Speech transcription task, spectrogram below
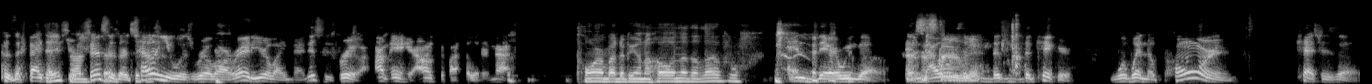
Because the fact They that your senses are telling you it's real already, you're like, "Man, this is real. I'm in here. I don't care if I feel it or not." Porn about to be on a whole another level. And there we go. and that was the, the, the kicker. When, when the porn catches up,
